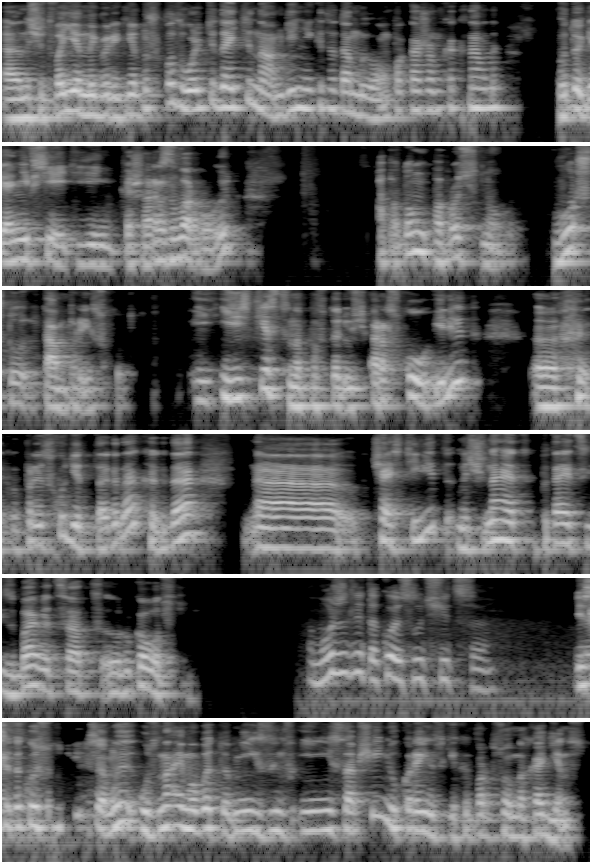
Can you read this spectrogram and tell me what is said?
А, значит, военный говорит, нет уж, позвольте, дайте нам денег, и тогда мы вам покажем, как надо. В итоге они все эти деньги, конечно, разворуют, а потом попросят новые. Вот что там происходит. И, и естественно, повторюсь, раскол элит э, происходит тогда, когда э, часть элит начинает, пытается избавиться от руководства. А может ли такое случиться? Если такое случится, мы узнаем об этом не из, инф... не из сообщений украинских информационных агентств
